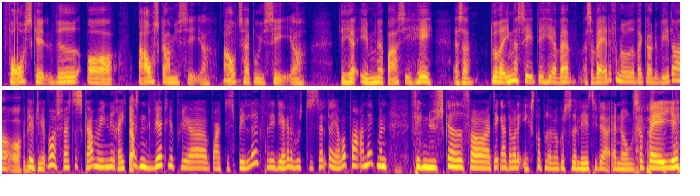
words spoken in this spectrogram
forskel ved at afskamisere, aftabuisere det her emne, og bare sige, hey, altså, du har været inde og set det her, hvad, altså, hvad er det for noget, hvad gør det ved dig? Og, Det er jo der, vores første skam egentlig rigtig ja. Sådan, virkelig bliver bragt i spil, ikke? Fordi jeg kan da huske det selv, da jeg var barn, ikke? Men fik nysgerrighed for, at dengang der var det ekstra blad, man kunne sidde og læse de der annoncer bag.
